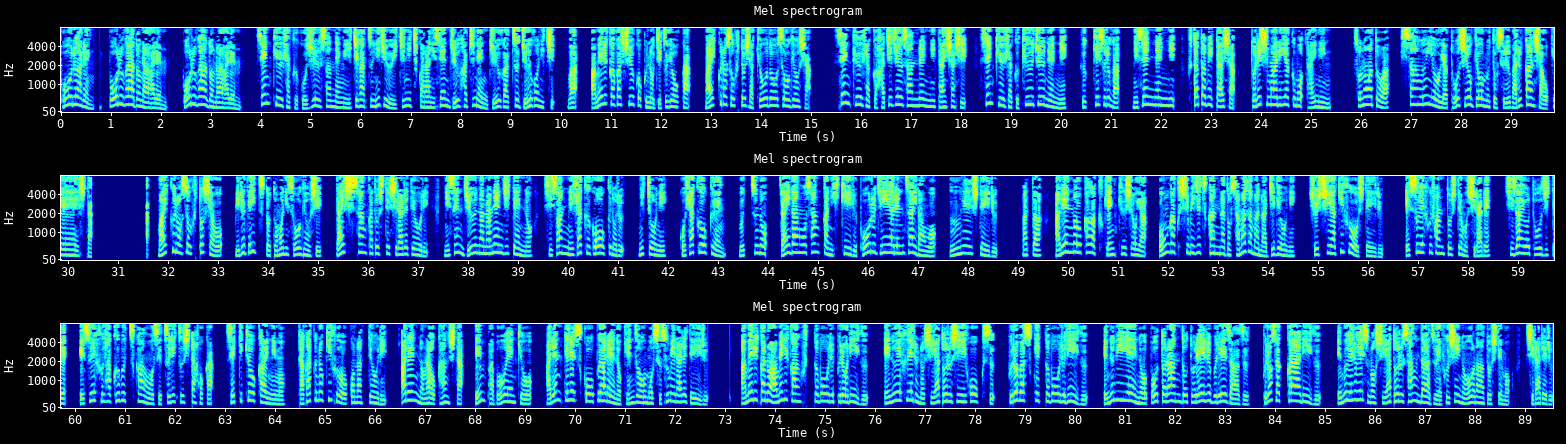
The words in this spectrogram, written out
ポール・アレン、ポール・ガードナー・アレン、ポール・ガードナー・アレン、1953年1月21日から2018年10月15日は、アメリカ合衆国の実業家、マイクロソフト社共同創業者。1983年に退社し、1990年に復帰するが、2000年に再び退社、取締役も退任。その後は資産運用や投資を業務とするバルカン社を経営した。マイクロソフト社をビル・ゲイツと共に創業し、大資産家として知られており、2017年時点の資産205億ドル、2兆に500億円、6つの財団を参加に率いるポール・ジー・アレン財団を運営している。また、アレン脳科学研究所や音楽史美術館など様々な事業に出資や寄付をしている。SF ファンとしても知られ、資材を投じて SF 博物館を設立したほか、石器協会にも多額の寄付を行っており、アレンの名を冠した電波望遠鏡、アレンテレスコープアレイの建造も進められている。アメリカのアメリカンフットボールプロリーグ、NFL のシアトルシーホークス、プロバスケットボールリーグ、NBA のポートランドトレイルブレイザーズ、プロサッカーリーグ、MLS のシアトルサウンダーズ FC のオーナーとしても知られる。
